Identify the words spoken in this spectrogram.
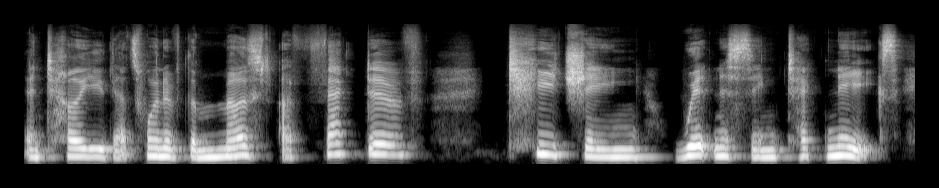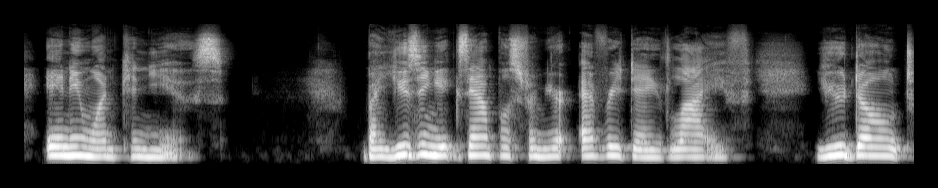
and tell you that's one of the most effective teaching, witnessing techniques anyone can use. By using examples from your everyday life, you don't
